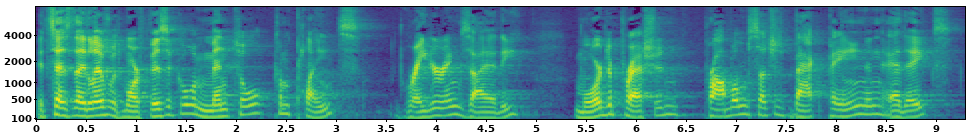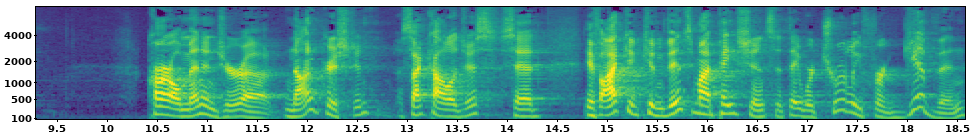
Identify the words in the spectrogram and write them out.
It says they live with more physical and mental complaints, greater anxiety, more depression, problems such as back pain and headaches. Karl Menninger, a non Christian psychologist, said, If I could convince my patients that they were truly forgiven,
